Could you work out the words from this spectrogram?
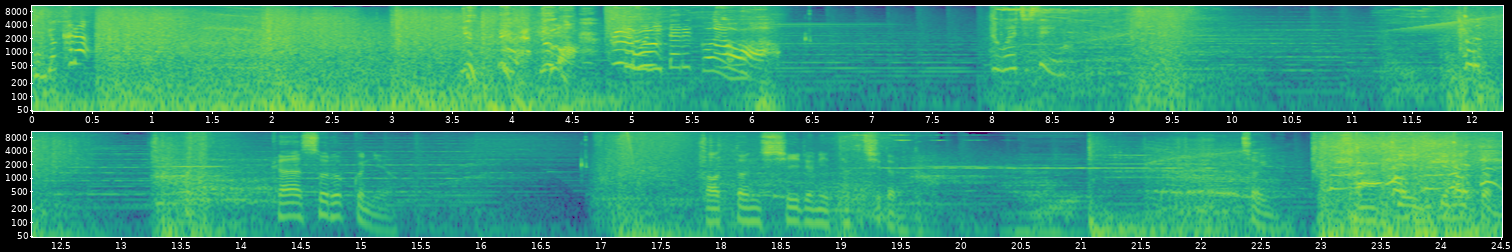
공격하라 행운이 따를 거예요. 도와주세요. 가소롭군요. 어떤 시련이 닥치더라도 저희는 함께 이겨낼 겁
